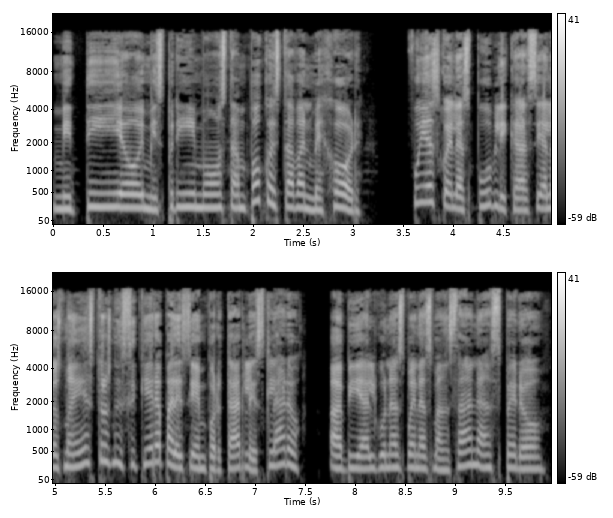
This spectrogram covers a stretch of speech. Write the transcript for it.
Mi tío y mis primos tampoco estaban mejor. Fui a escuelas públicas y a los maestros ni siquiera parecía importarles, claro. Había algunas buenas manzanas, pero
